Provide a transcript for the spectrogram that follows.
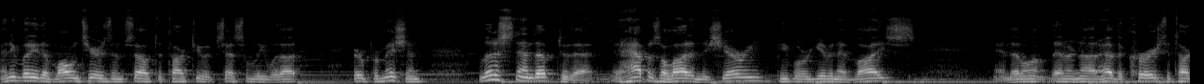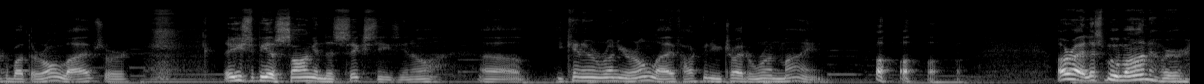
Anybody that volunteers themselves to talk to you excessively without your permission, let us stand up to that. It happens a lot in the sharing. People are giving advice and they don't they do not have the courage to talk about their own lives or there used to be a song in the 60s, you know, uh, you can't even run your own life. How can you try to run mine? All right, let's move on. We're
